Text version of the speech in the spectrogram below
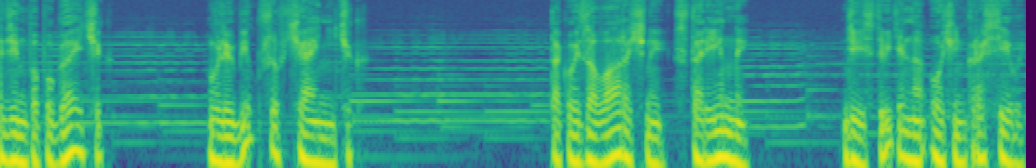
Один попугайчик влюбился в чайничек. Такой заварочный, старинный, действительно очень красивый.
